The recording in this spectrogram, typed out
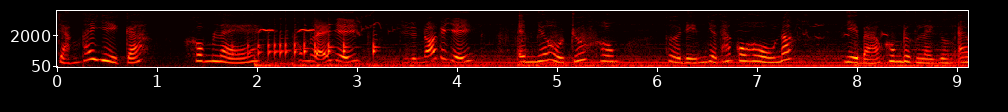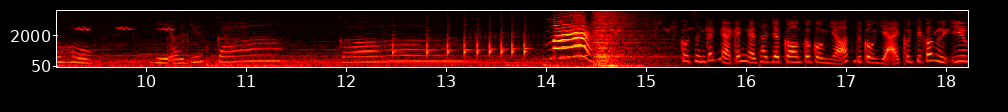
Chẳng thấy gì cả. Không lẽ Không lẽ gì? Chị định nói cái gì? em nhớ hồi trước không? Thời điểm giờ tháng cô hồ đó. Dì bảo không được lại gần ao hồ. Vì ở dưới có... Có... Con xin các ngài, các ngài tha cho con, con còn nhỏ, tôi còn dại, con chưa có người yêu,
